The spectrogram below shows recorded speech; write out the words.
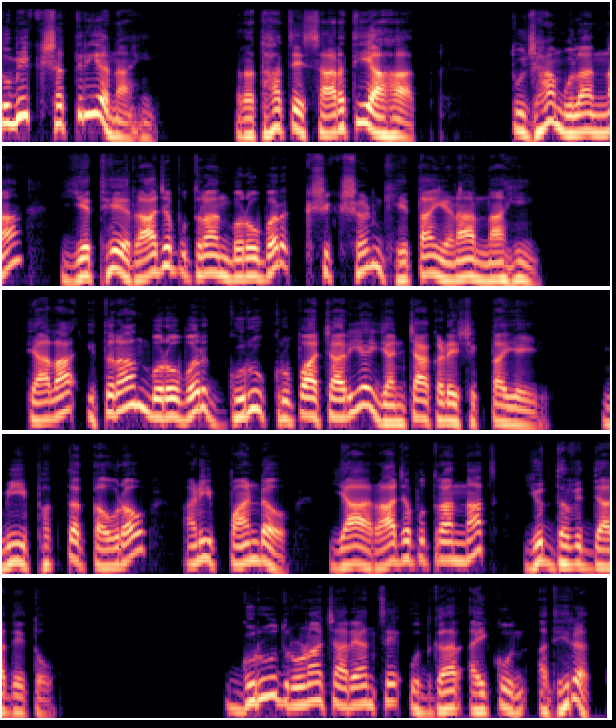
तुम्ही क्षत्रिय नाही. रथाचे सारथी आहात. तुझ्या मुलांना येथे राजपुत्रांबरोबर शिक्षण घेता येणार नाही. त्याला इतरांबरोबर गुरु कृपाचार्य यांच्याकडे शिकता येईल. मी फक्त कौरव आणि पांडव या राजपुत्रांनाच युद्धविद्या देतो. गुरु द्रोणाचार्यांचे उद्गार ऐकून अधिरथ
